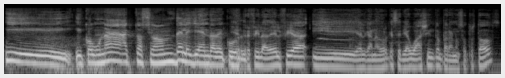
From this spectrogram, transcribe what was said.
y, y con una actuación de leyenda de Y Curry. entre Filadelfia y el ganador que sería Washington para nosotros todos.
